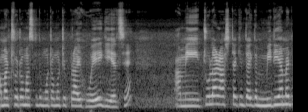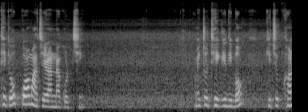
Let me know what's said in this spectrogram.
আমার ছোট মাছ কিন্তু মোটামুটি প্রায় হয়েই গিয়েছে। আমি চুলার আঁচটা কিন্তু একদম মিডিয়ামের থেকেও কম আঁচে রান্না করছি। আমি একটু ঢেকে দিব কিছুক্ষণ।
